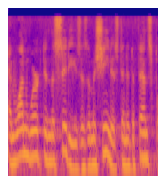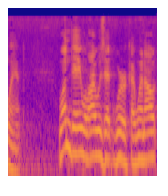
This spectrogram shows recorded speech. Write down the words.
and one worked in the cities as a machinist in a defense plant. One day while I was at work, I went out,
